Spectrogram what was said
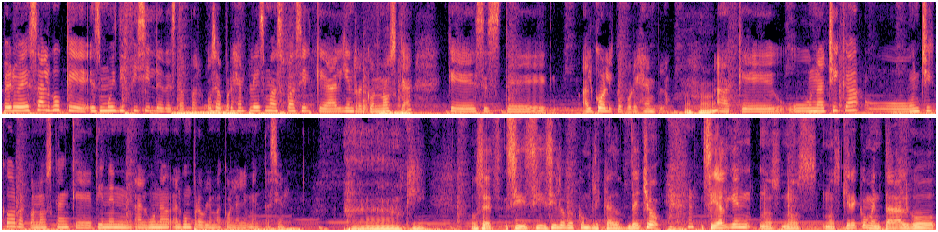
pero es algo que es muy difícil de destapar. O sea, por ejemplo, es más fácil que alguien reconozca que es este alcohólico, por ejemplo, a que una chica o un chico reconozcan que tienen alguna algún problema con la alimentación. Ah, ok. O sea, sí, sí, sí lo veo complicado. De hecho, si alguien nos, nos, nos quiere comentar algo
